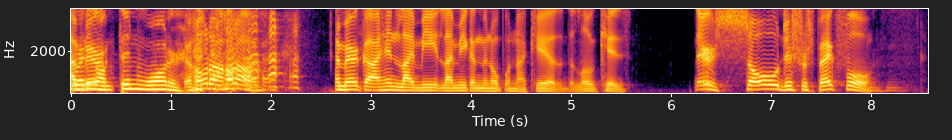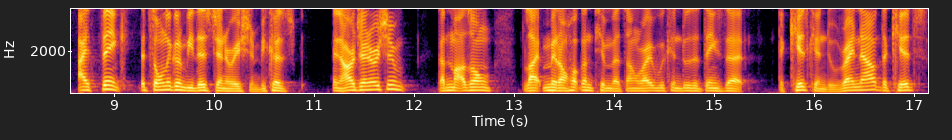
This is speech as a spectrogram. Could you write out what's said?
Ameri- on thin water. hold on, hold on. America, hin like me, like me kan minopo na kid, the little kids. They're so disrespectful. Mm-hmm. I think it's only gonna be this generation because in our generation, kan mazong like mirang hokan tim batang, right? We can do the things that the kids can do. Right now, the kids,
